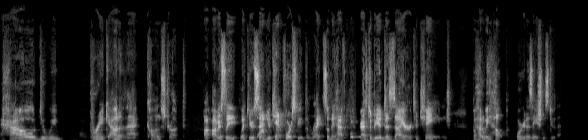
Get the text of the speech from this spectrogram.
How do we break out of that construct? obviously, like you said, yeah. you can't force feed them, right? So they have to, there has to be a desire to change. But how do we help organizations do that?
